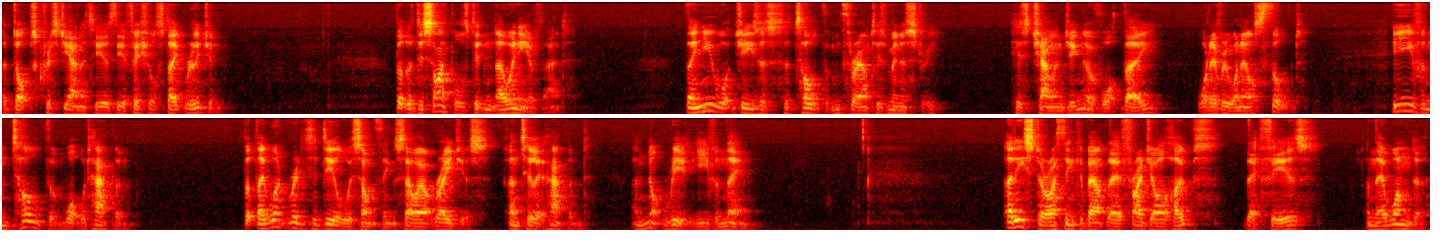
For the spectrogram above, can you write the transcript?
adopts Christianity as the official state religion. But the disciples didn't know any of that. They knew what Jesus had told them throughout his ministry, his challenging of what they, what everyone else thought. He even told them what would happen. But they weren't ready to deal with something so outrageous until it happened, and not really even then. At Easter, I think about their fragile hopes, their fears, and their wonder.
